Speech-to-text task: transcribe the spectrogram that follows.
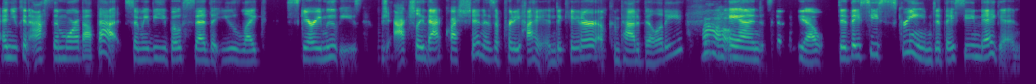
and you can ask them more about that. So maybe you both said that you like scary movies, which actually that question is a pretty high indicator of compatibility. Wow. And you know, did they see Scream? Did they see M3GAN?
